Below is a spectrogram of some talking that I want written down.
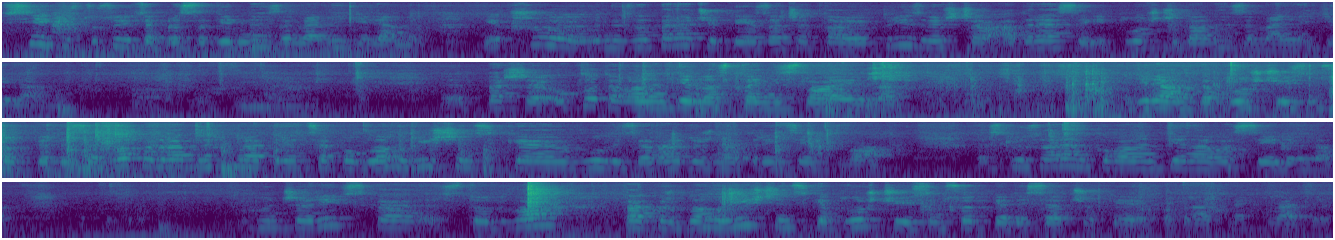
всі, які стосуються присадибних земельних ділянок. Якщо не заперечуєте, я зачитаю прізвища, адреси і площі даних земельних ділянок. Е, Перше, Охота Валентина Станіславівна. Ділянка площею 752 квадратних метрів, це по Благовіщенське, вулиця Радужна, 32. Слюсаренко Валентина Васильівна. Гончарівська, 102, також Благовіщенське, площею 754 квадратних метрів.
